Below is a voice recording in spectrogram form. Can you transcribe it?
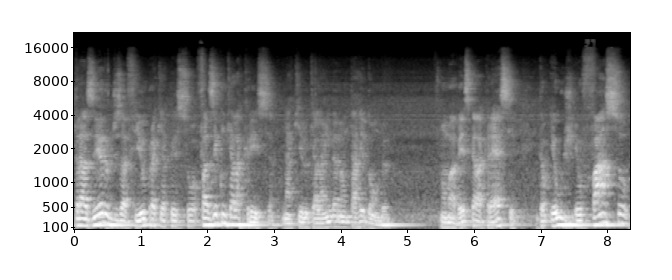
trazer o desafio para que a pessoa, fazer com que ela cresça naquilo que ela ainda não está redonda. Uma vez que ela cresce, então eu, eu faço,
